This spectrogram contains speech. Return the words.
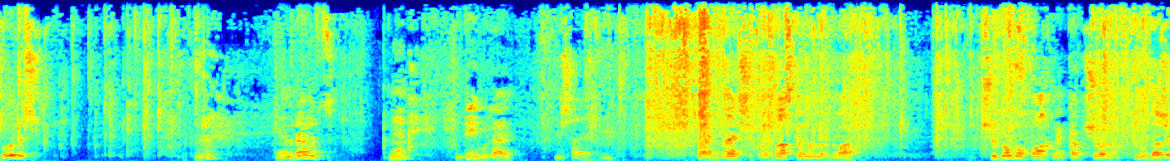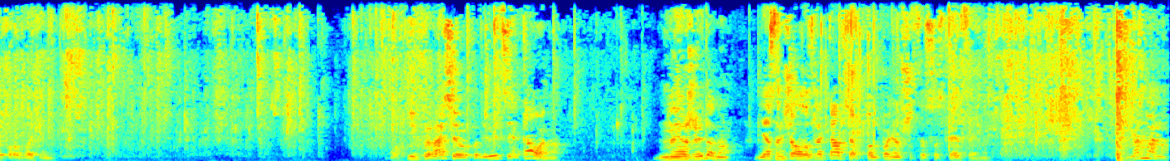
Будешь? М? Не нравится? М? Иди гуляй. Мешает мне. Так, дальше. Колбаска номер два. Чудово пахне, копчено. Ну, даже пробуйте. Ніхера себе, ви подивіться, яка вона. Неожиданно. Я спочатку злякався, а потім зрозумів, що це со. Нормально.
